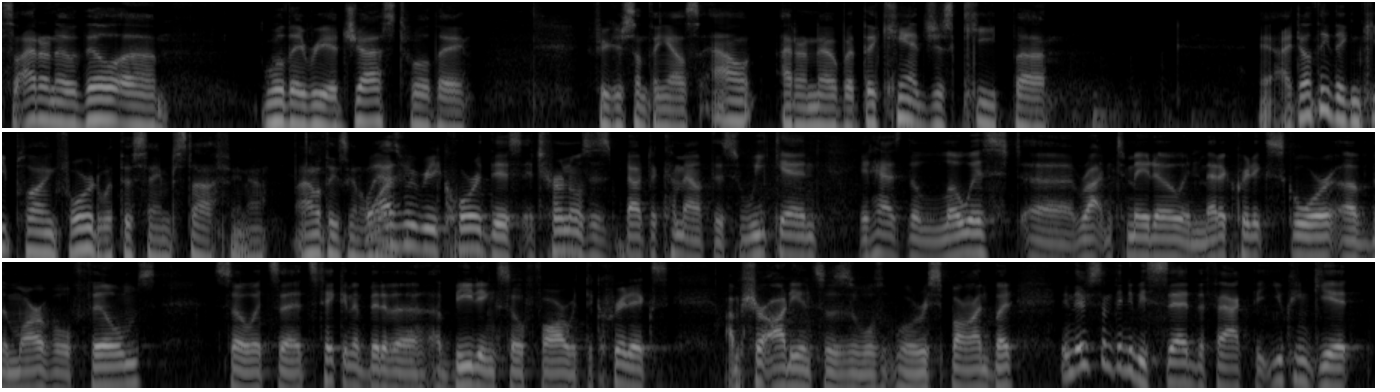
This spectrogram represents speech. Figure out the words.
So I don't know. They'll uh, will they readjust? Will they figure something else out? I don't know. But they can't just keep. Uh, I don't think they can keep plowing forward with the same stuff. You know, I don't think it's going to work. Well, work. as we record this, Eternals is about to come out this weekend. It has the lowest uh, Rotten Tomato and Metacritic score of the Marvel films. So it's uh, it's taken a bit of a, a beating so far with the critics. I'm sure audiences will, will respond, but I mean, there's something to be said the fact that you can get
